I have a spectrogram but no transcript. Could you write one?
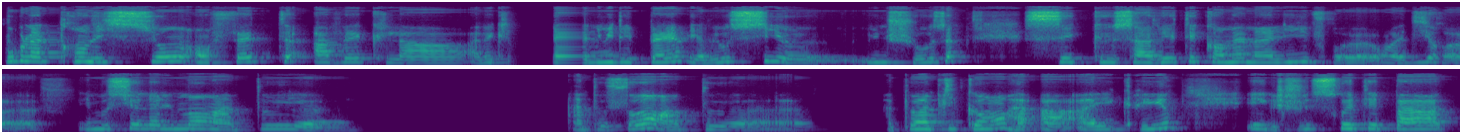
pour la transition, en fait, avec la, avec la Nuit des Pères, il y avait aussi euh, une chose, c'est que ça avait été quand même un livre, euh, on va dire, émotionnellement un peu, un peu fort, un peu un peu impliquant à, écrire et que je ne souhaitais pas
